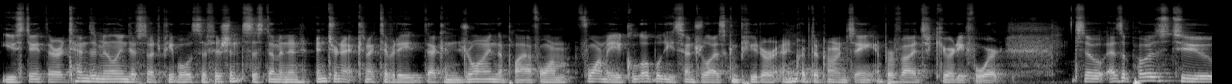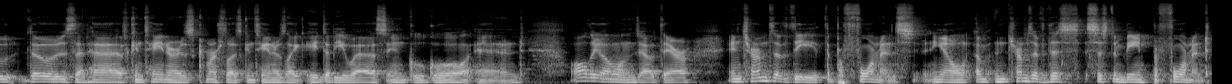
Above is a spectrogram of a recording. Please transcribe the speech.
You state there are tens of millions of such people with sufficient system and internet connectivity that can join the platform, form a global decentralized computer and cryptocurrency, and provide security for it. So, as opposed to those that have containers, commercialized containers like AWS and Google and all the other ones out there, in terms of the the performance, you know, um, in terms of this system being performant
